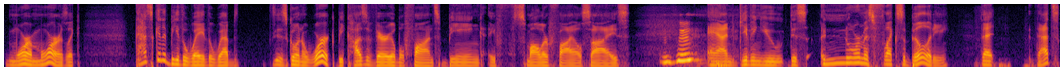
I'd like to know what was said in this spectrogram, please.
more and more, I was like, that's going to be the way the web is going to work because of variable fonts being a f- smaller file size mm-hmm. and giving you this enormous flexibility that that's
